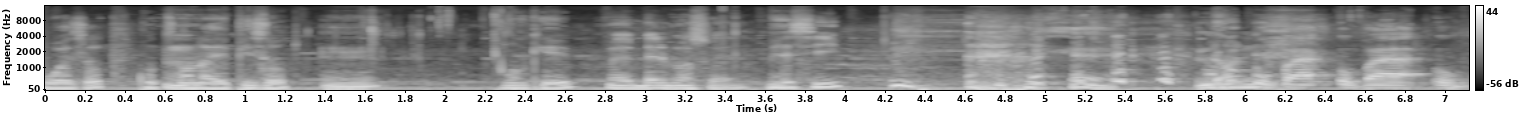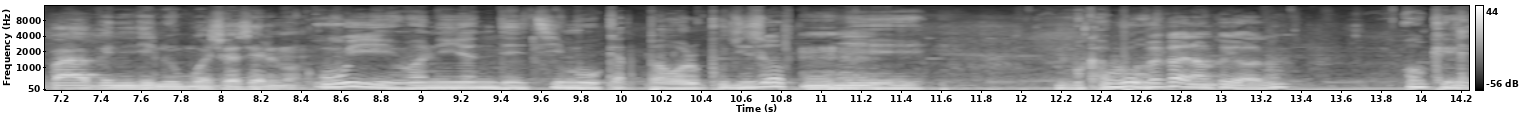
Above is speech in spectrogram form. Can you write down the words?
oiseau, Mm. l'épisode. Ok, Mais belle bonsoir. merci. Non, ou pas, ou pas, ou pas venir dire nous moi seulement. Oui, on y a des petits mots, quatre paroles pour des autres, mais. mon cap- Vous ne pouvez pas le créole, hein? Ok. Moi,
